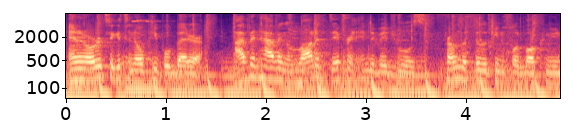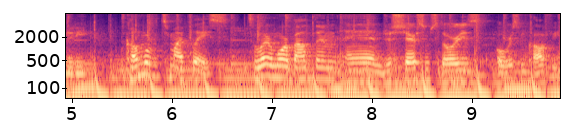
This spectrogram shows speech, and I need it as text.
And in order to get to know people better, I've been having a lot of different individuals from the Philippine football community come over to my place to learn more about them and just share some stories over some coffee.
